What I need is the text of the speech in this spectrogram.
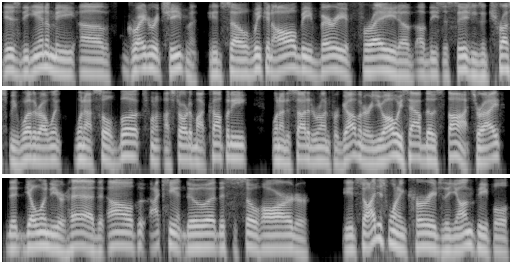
is the enemy of greater achievement. And so we can all be very afraid of, of these decisions. And trust me, whether I went, when I sold books, when I started my company, when I decided to run for governor, you always have those thoughts, right? That go into your head that, oh, I can't do it. This is so hard. Or, and so I just want to encourage the young people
